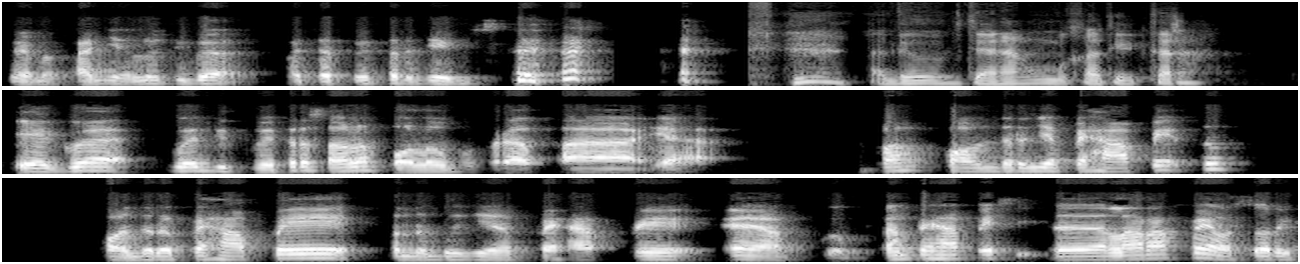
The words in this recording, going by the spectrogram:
Ya makanya lu juga baca Twitter James. Aduh, jarang buka Twitter. Ya gue gue di Twitter soalnya follow beberapa ya apa foundernya PHP tuh founder PHP, penemunya PHP, eh bukan PHP sih, eh, Laravel sorry,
